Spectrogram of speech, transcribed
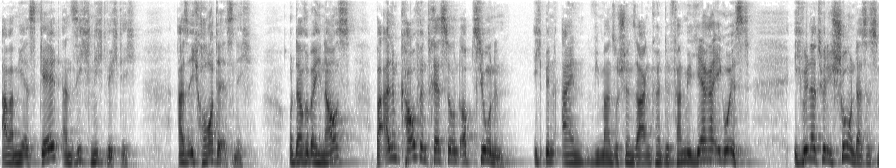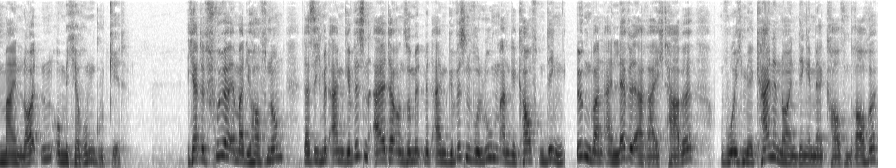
aber mir ist Geld an sich nicht wichtig. Also ich horte es nicht. Und darüber hinaus, bei allem Kaufinteresse und Optionen, ich bin ein, wie man so schön sagen könnte, familiärer Egoist. Ich will natürlich schon, dass es meinen Leuten um mich herum gut geht. Ich hatte früher immer die Hoffnung, dass ich mit einem gewissen Alter und somit mit einem gewissen Volumen an gekauften Dingen irgendwann ein Level erreicht habe, wo ich mir keine neuen Dinge mehr kaufen brauche,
